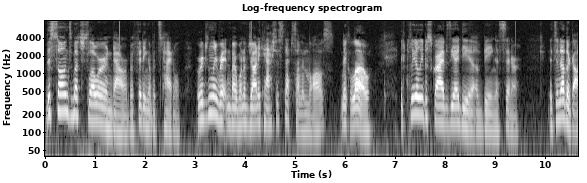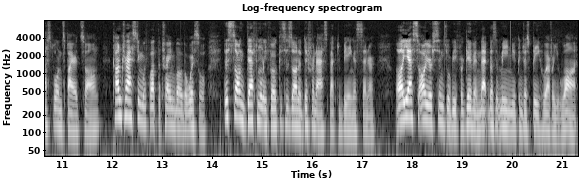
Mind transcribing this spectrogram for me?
This song's much slower and dour, befitting of its title. Originally written by one of Johnny Cash's stepson in laws, Nick Lowe, it clearly describes the idea of being a sinner. It's another gospel inspired song. Contrasting with Let the Train Blow the Whistle, this song definitely focuses on a different aspect of being a sinner. While yes, all your sins will be forgiven, that doesn't mean you can just be whoever you want.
